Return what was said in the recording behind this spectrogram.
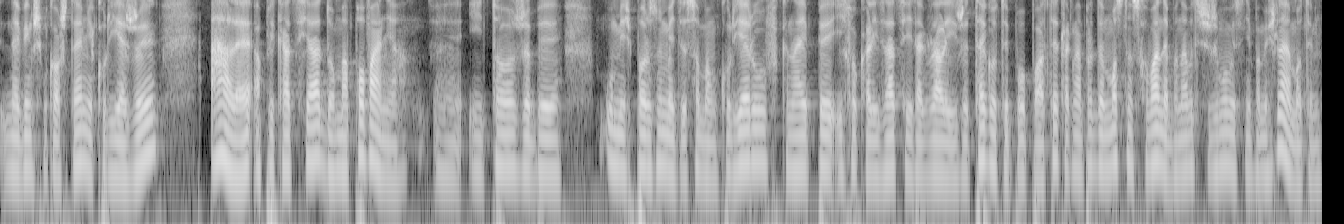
największym kosztem, nie kurierzy, ale aplikacja do mapowania i to, żeby umieć porozumieć ze sobą kurierów, knajpy, ich lokalizacje i tak dalej, że tego typu opłaty tak naprawdę mocno schowane, bo nawet szczerze mówiąc nie pomyślałem o tym,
